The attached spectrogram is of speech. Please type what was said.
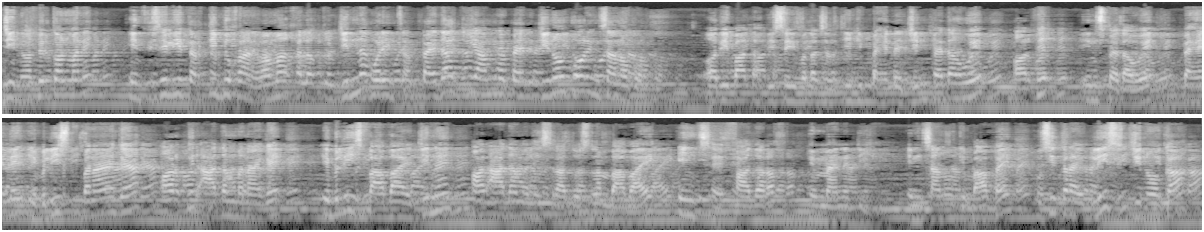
جن اور پھر کون مانے؟ اسی لیے ترتیب بھی قرآن ہے۔ وما خلقت الجن والانس پیدا کیا ہم نے؟ پہلے جنوں کو اور انسانوں کو۔ اور یہ بات حدیث سے بھی پتہ چلتی ہے کہ پہلے جن پیدا ہوئے اور پھر انس پیدا ہوئے۔ پہلے ابلیس بنایا گیا اور پھر آدم بنائے گئے ابلیس بابا جن ہے اور آدم علیہ السلام بابا انس ہے فادر آف ہیومینٹی انسانوں کے باپ ہے اسی طرح ابلیس جنوں کا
